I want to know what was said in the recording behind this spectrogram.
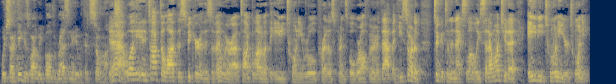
which I think is why we both resonated with it so much. Yeah, well, he, he talked a lot, the speaker of this event we were at, talked a lot about the 80 20 rule, Pareto's principle. We're all familiar with that, but he sort of took it to the next level. He said, I want you to 80 20 your 20,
